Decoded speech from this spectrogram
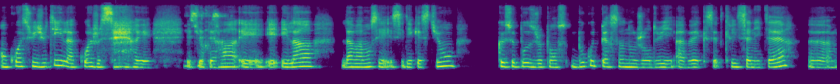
en quoi suis-je utile, à quoi je sers, et, etc. Et, et, là, là, vraiment, c'est des questions que se posent, je pense, beaucoup de personnes aujourd'hui avec cette crise sanitaire. Euh,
